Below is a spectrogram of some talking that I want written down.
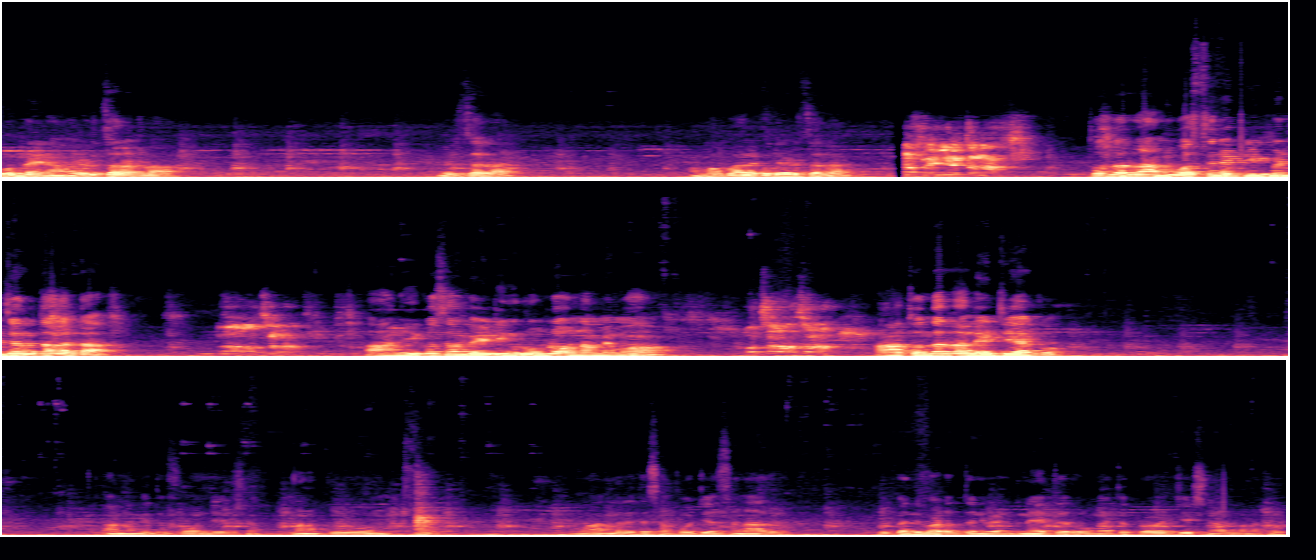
ఓం నాయనా ఏడుస్తారా అట్లా? ఏడుస్తారా? అమ్మ బాగాలేకపోతే ఏడుస్తారా? తొందర రా నువ్వు వస్తేనే ట్రీట్మెంట్ జరుగుతుందంట. నీకోసం వెయిటింగ్ రూమ్లో ఉన్నాం మేము. ఆ, తొందర రా లేట్ చేయకు. అన్నకైతే ఫోన్ చేసిన. మనకు అందరైతే సపోర్ట్ చేస్తున్నారు. ఇబ్బంది పడొద్దని వెంటనే అయితే రూమ్ అయితే ప్రొవైడ్ చేసినారు మనకు.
